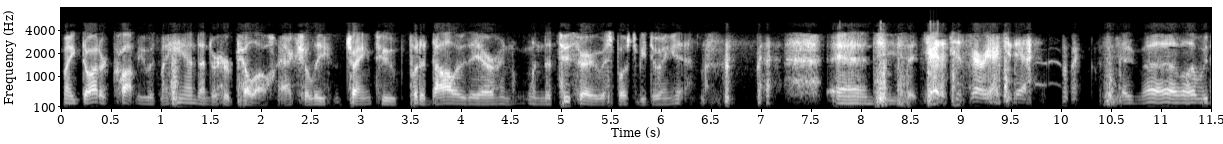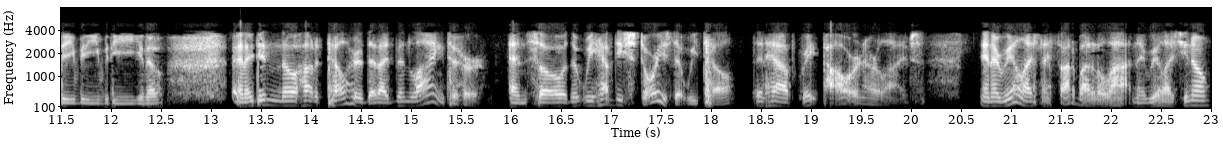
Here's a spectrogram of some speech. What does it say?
my daughter caught me with my hand under her pillow, actually trying to put a dollar there, and when the tooth fairy was supposed to be doing it, and she said, "Yeah, the tooth fairy, I did that." you know, and I didn't know how to tell her that I'd been lying to her, and so that we have these stories that we tell that have great power in our lives. And I realized, I thought about it a lot, and I realized, you know,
